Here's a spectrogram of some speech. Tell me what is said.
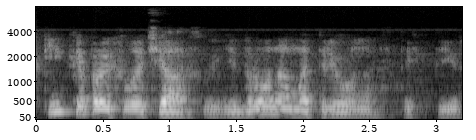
скільки пройшло часу, ядрона Матрьона з тих пір.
